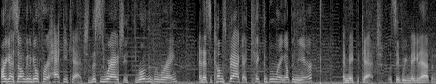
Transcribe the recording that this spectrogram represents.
All right, guys, so I'm gonna go for a hacky catch. This is where I actually throw the boomerang, and as it comes back, I kick the boomerang up in the air and make the catch. Let's see if we can make it happen.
